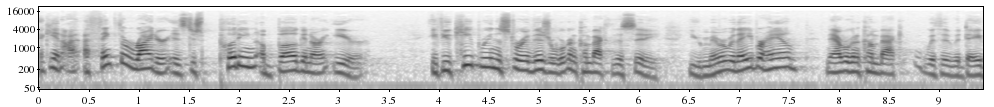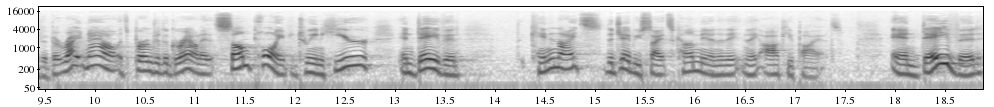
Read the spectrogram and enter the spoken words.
Again, I, I think the writer is just putting a bug in our ear. If you keep reading the story of Israel, we're going to come back to this city. You remember with Abraham? Now we're going to come back with it with David. But right now, it's burned to the ground. And at some point between here and David, the Canaanites, the Jebusites come in and they, and they occupy it. And David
